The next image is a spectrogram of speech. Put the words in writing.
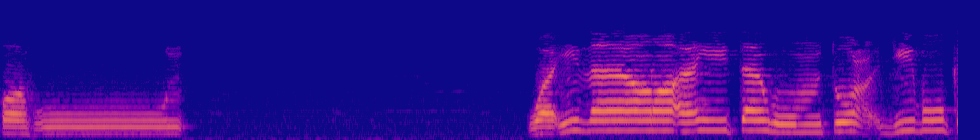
يفقهون. وإذا رأيتهم تعجبك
